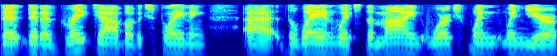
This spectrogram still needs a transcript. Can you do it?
t- did a great job of explaining uh, the way in which the mind works when when you're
